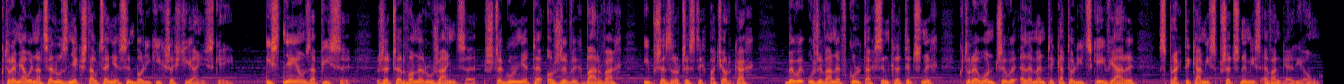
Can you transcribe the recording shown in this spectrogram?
które miały na celu zniekształcenie symboliki chrześcijańskiej. Istnieją zapisy, że czerwone różańce, szczególnie te o żywych barwach i przezroczystych paciorkach, były używane w kultach synkretycznych, które łączyły elementy katolickiej wiary z praktykami sprzecznymi z Ewangelią.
